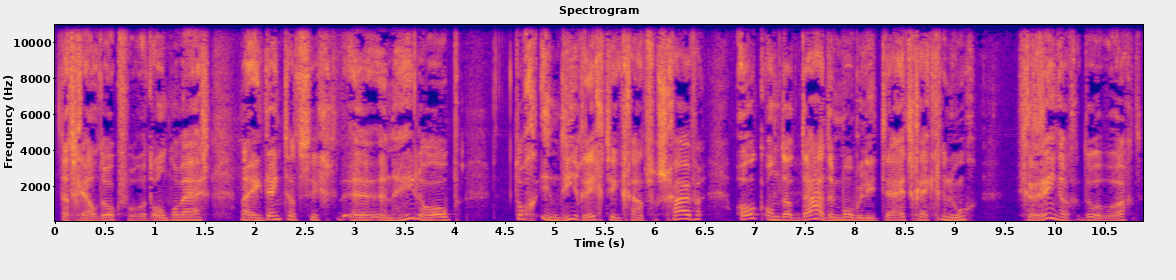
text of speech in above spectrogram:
Dat geldt ook voor het onderwijs. Maar ik denk dat zich een hele hoop toch in die richting gaat verschuiven. Ook omdat daar de mobiliteit, gek genoeg, geringer door wordt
